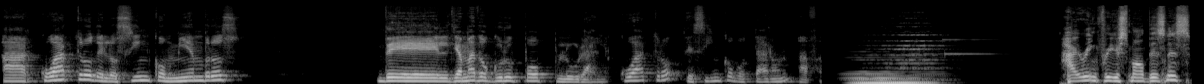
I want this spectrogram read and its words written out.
a cuatro de los cinco miembros del llamado grupo plural. Cuatro de cinco votaron a favor. Hiring for your small business?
